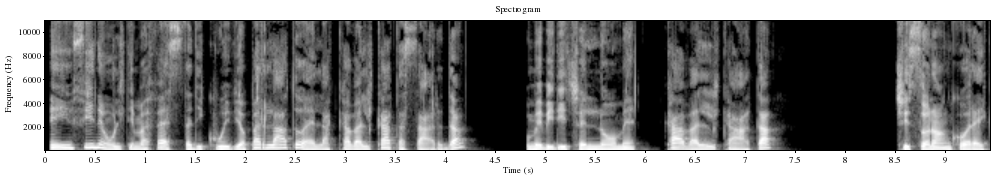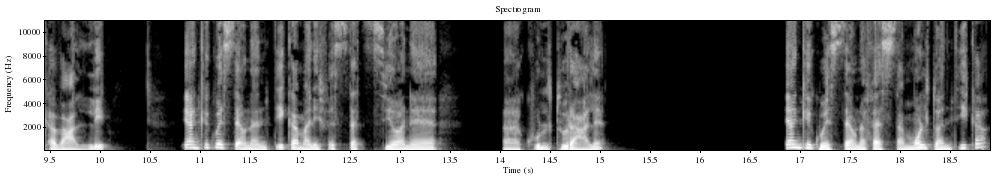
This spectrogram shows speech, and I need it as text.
E infine, ultima festa di cui vi ho parlato è la cavalcata sarda, come vi dice il nome, cavalcata, ci sono ancora i cavalli. E anche questa è un'antica manifestazione eh, culturale. E anche questa è una festa molto antica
